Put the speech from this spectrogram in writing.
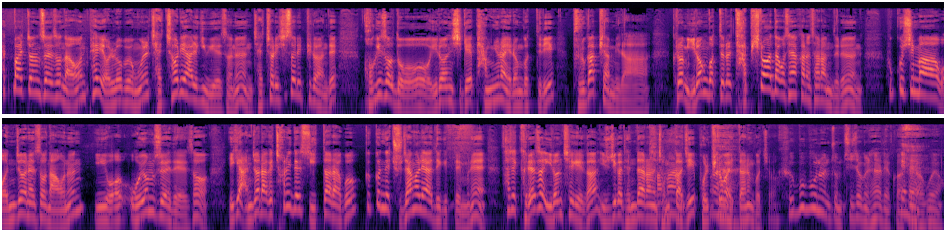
핵발전소에서 나온 폐연료병을 재처리하기 위해서는 재처리 시설이 필요한데 거기서도 이런 식의 방류나 이런 것들이 불가피합니다. 그럼 이런 것들을 다 필요하다고 생각하는 사람들은 후쿠시마 원전에서 나오는 이 오염수에 대해서 이게 안전하게 처리될 수 있다라고 끝끝내 주장을 해야 되기 때문에 사실 그래서 이런 체계가 유지가 된다라는 점까지 볼 필요가 네. 있다는 거죠. 그 부분은 좀 지적을 해야 될 것 같더라고요. 네.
